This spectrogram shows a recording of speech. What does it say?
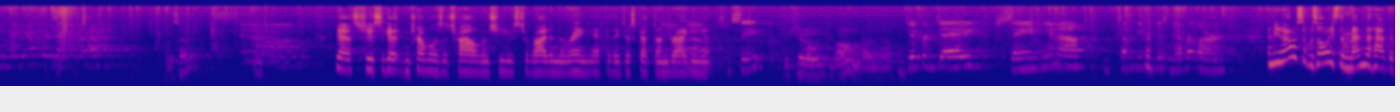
the ring after driving. What's that? Yes, she used to get in trouble as a child when she used to ride in the ring after they just got done dragging it. See, You should have known by now. different day, same, you know, some people just never learn. And you notice it was always the men that had the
